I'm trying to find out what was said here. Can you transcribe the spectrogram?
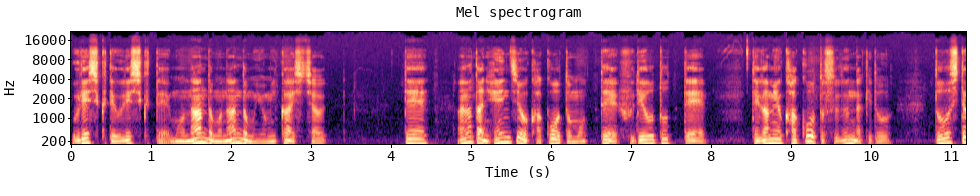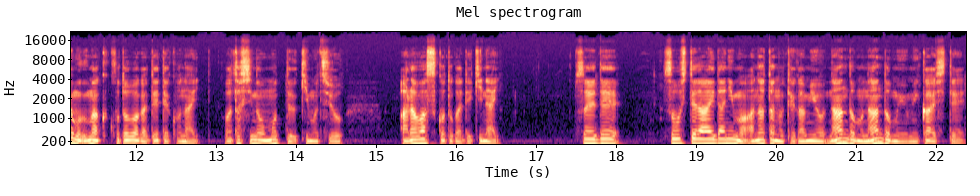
う嬉しくて嬉しくてもう何度も何度も読み返しちゃう。であなたに返事を書こうと思って筆を取って手紙を書こうとするんだけどどうしてもうまく言葉が出てこない。私の思ってる気持ちを表すことができない。それでそうしてる間にもあなたの手紙を何度も何度も読み返して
